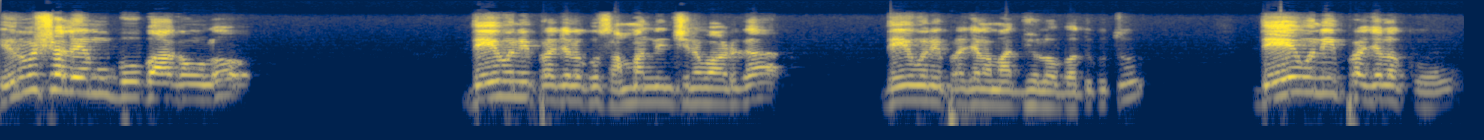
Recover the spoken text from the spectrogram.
ఎరుషలేము భూభాగంలో దేవుని ప్రజలకు సంబంధించిన వాడుగా దేవుని ప్రజల మధ్యలో బతుకుతూ దేవుని ప్రజలకు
